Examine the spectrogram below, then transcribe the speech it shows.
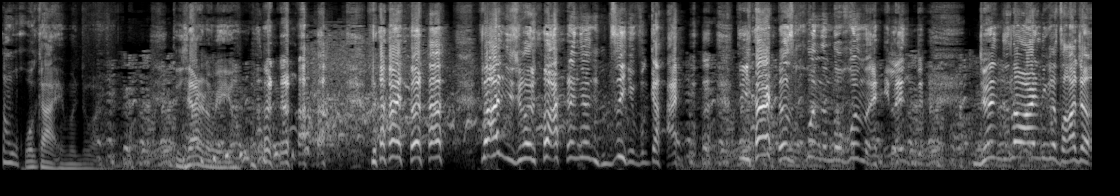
那不活该吗？这玩意儿对象都没有。那那你说这玩意儿就你自己不该吗？对象都混的都混没了，你这你说你这那玩意儿你可咋整？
